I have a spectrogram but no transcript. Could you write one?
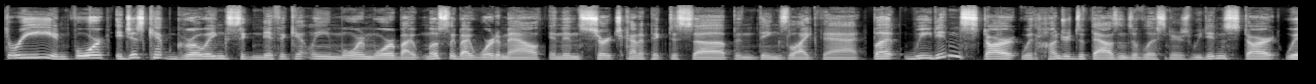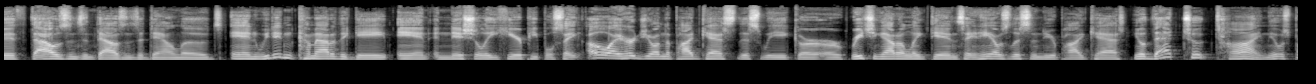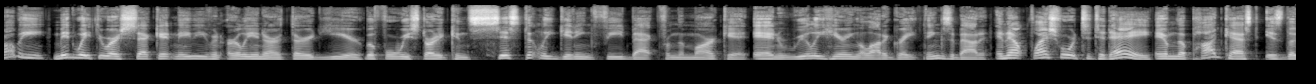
three and four, it just kept growing significantly more and more by mostly by word of mouth. And then search kind of picked us up and things like that. But we didn't start with hundreds of thousands of listeners. We didn't start with thousands and thousands of downloads. And we didn't come out of the gate and initially hear people saying, Oh, I heard you on the podcast this week, or, or reaching out on LinkedIn saying, Hey, I was listening to your podcast. You know, that took time. It was probably midway through our second, maybe even early in our third year before we started consistently getting feedback from the market and really hearing a lot of great things about it. And now, flash forward to today, and the podcast is the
